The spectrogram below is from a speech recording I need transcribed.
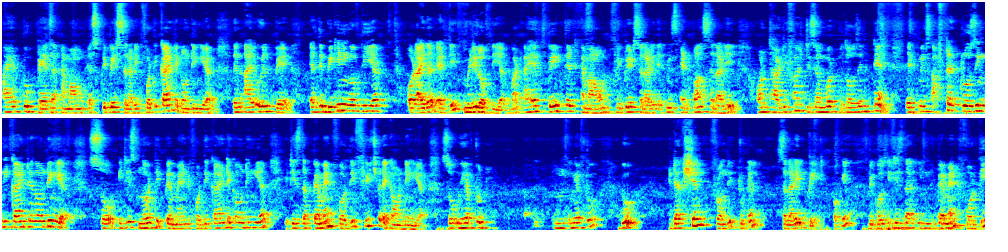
I have to pay the amount as prepaid salary for the current accounting year then I will pay at the beginning of the year or either at the middle of the year. But I have paid that amount prepaid salary that means advance salary on 31st December 2010 that means after closing the current accounting year. So it is not the payment for the current accounting year it is the payment for the future accounting year. So we have to we have to do deduction from the total salary paid okay? Because it is the payment for the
